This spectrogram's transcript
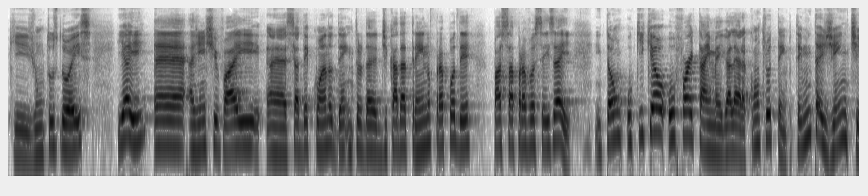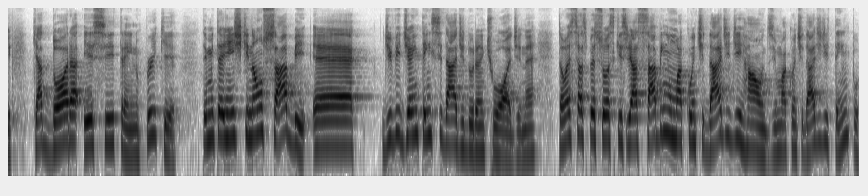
que junta os dois. E aí é, a gente vai é, se adequando dentro da, de cada treino para poder passar para vocês aí. Então, o que, que é o for time aí, galera? Contra o tempo. Tem muita gente que adora esse treino. Por quê? Tem muita gente que não sabe é, dividir a intensidade durante o odd, né? Então essas pessoas que já sabem uma quantidade de rounds e uma quantidade de tempo,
